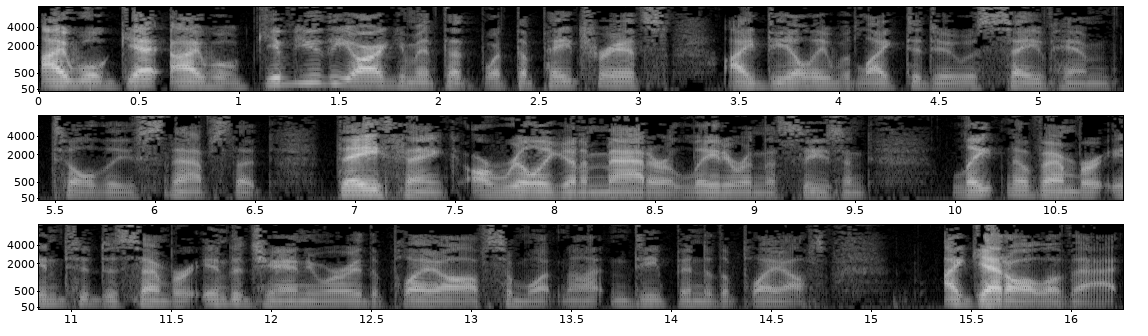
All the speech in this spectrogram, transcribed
I will get, I will give you the argument that what the Patriots ideally would like to do is save him till the snaps that they think are really going to matter later in the season. Late November into December into January, the playoffs and whatnot and deep into the playoffs. I get all of that.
